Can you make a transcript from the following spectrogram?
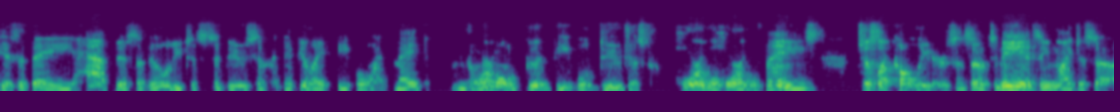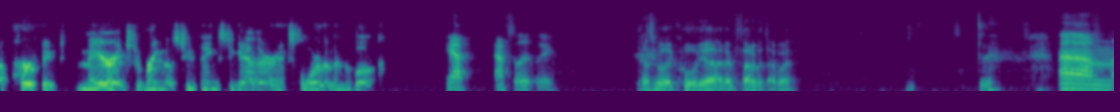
is that they have this ability to seduce and manipulate people and make normal good people do just horrible, horrible things, just like cult leaders. And so to me, it seemed like just a, a perfect marriage to bring those two things together and explore them in the book. Yeah, absolutely. That's really cool. Yeah, I never thought of it that way. Um,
